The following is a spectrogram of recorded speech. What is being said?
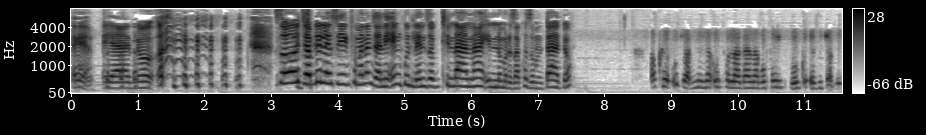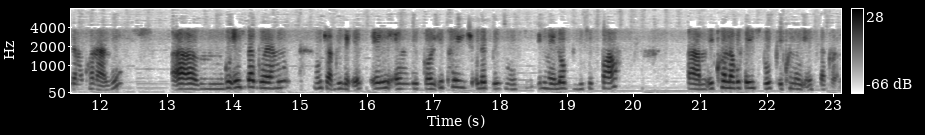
yeah yeah no so jabulile sikufumana njani enkundleni zokuthintana inomboro zakho zomtato Okay, ujabulile utholakala ku-Facebook ekujabulile mkhonazi. Um, ku-Instagram ujabulile SA and we got i-page le-business imelo beauty spa. Um, ikhona ku-Facebook, ikhona ku-Instagram.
